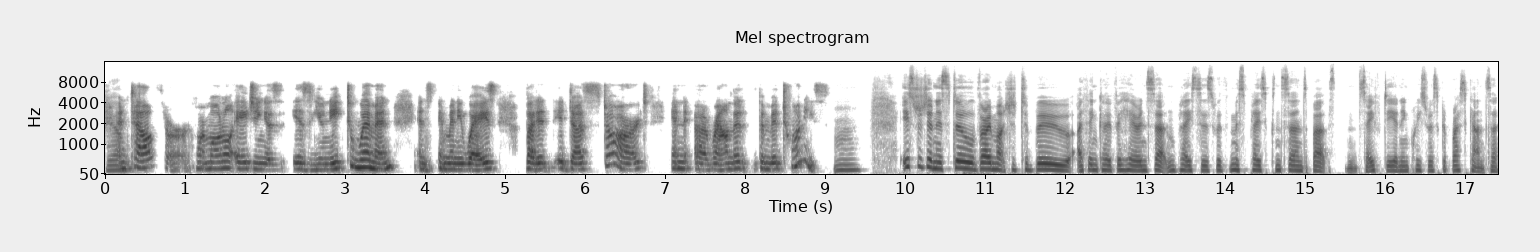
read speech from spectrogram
yeah. and tells her hormonal aging is is unique to women in, in many ways, but it, it does start in uh, around the, the mid 20s. Mm. Estrogen is still very much a taboo, I think, over here in certain places with misplaced concerns about safety and increased risk of breast cancer.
